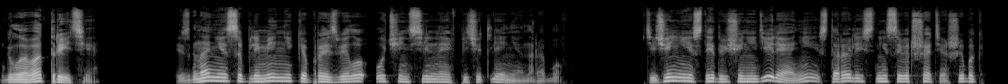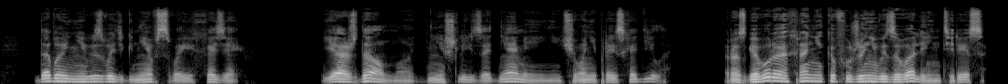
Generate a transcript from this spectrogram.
Глава третья. Изгнание соплеменника произвело очень сильное впечатление на рабов. В течение следующей недели они старались не совершать ошибок, дабы не вызвать гнев своих хозяев. Я ждал, но дни шли за днями, и ничего не происходило. Разговоры охранников уже не вызывали интереса,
